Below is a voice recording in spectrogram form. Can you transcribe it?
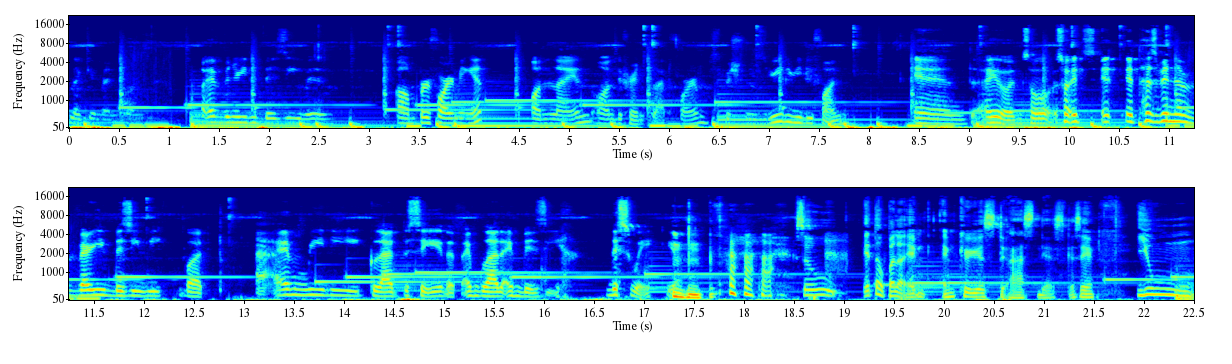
like you mentioned. So I've been really busy with um, performing it online on different platforms, which is really really fun. And ayun, so so it's it, it has been a very busy week, but I'm really glad to say that I'm glad I'm busy this way. Yeah. Mhm. So, ito pala, I'm, I'm curious to ask this. Kasi, yung,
